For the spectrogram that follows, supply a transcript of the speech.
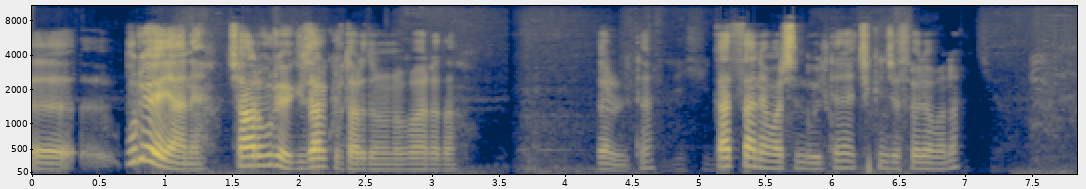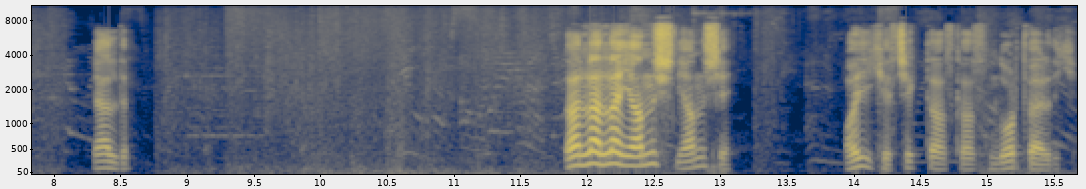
E, vuruyor yani. Çar vuruyor. Güzel kurtardın onu bu arada. Güzel ulti. Kaç saniye var şimdi ultine? Çıkınca söyle bana. Geldim. Lan lan lan yanlış yanlış şey. Ay kesecekti az kalsın. Lord verdik.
